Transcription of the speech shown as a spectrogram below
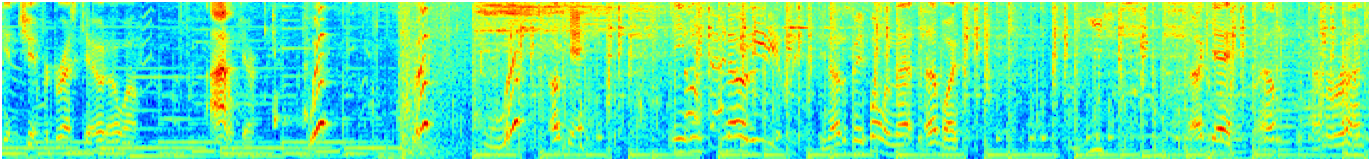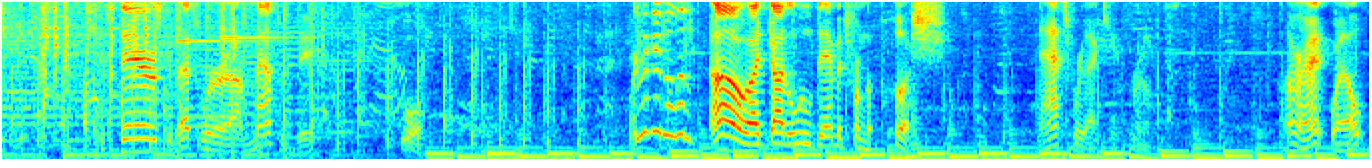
getting shit for dress code. Oh, well. I don't care. Whoop! Whoop! Whoop! Okay. You noticed. You noticed me pulling that. Oh, boy. Yeesh. Okay, well, time to run. Up the stairs, because that's where uh, math would be. Cool. We're looking at a little... Oh, I got a little damage from the push. That's where that came from. Alright, well.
